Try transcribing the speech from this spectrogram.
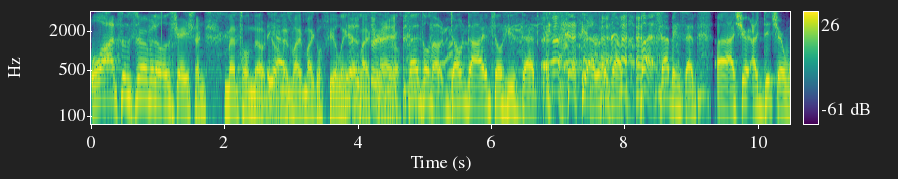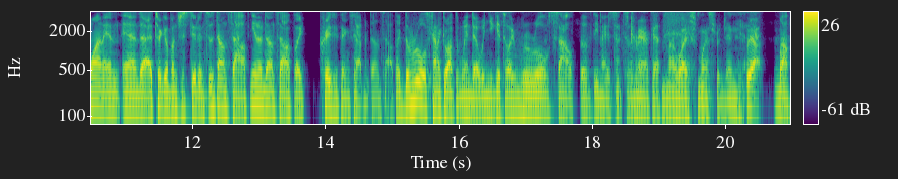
lots of sermon illustrations. Mental note: Don't Yes. invite Michael Fielding to my That's right. funeral. Mental note: Don't die until he's dead. yeah, right now. But that being said, uh, I share I did share one, and and uh, I took a bunch of students. It was down south. You know, down south, like crazy things happen down south. Like the rules kind of go out the window when you get to like rural south of the United States of America. My wife's from West Virginia. Yeah. Well,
